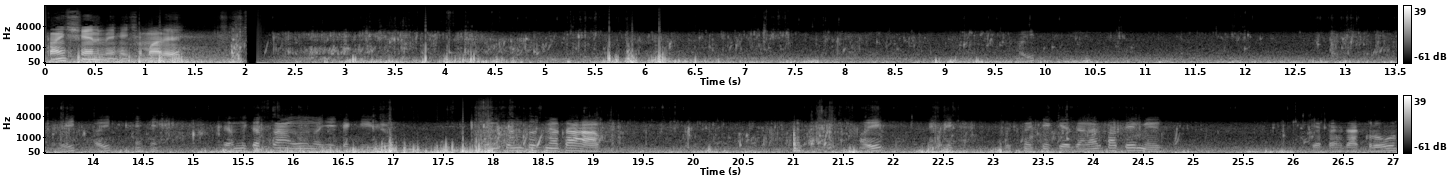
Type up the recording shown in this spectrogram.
Tá enchendo, minha gente, a maré. Não tô no torcimento a tarrafa. Aí. Esse cantinho aqui é danado pra ter mesmo. Aqui é perto da croa.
